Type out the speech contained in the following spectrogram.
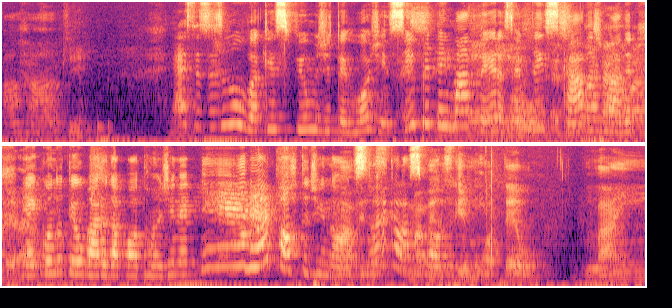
Aham. que É, vocês não vão aqueles filmes de terror, gente, sempre sempre, tem madeira, é, sempre é tem uma de madeira. E aí quando tem o barulho da porta rangindo, é, não é porta de inox, não é aquelas uma vez eu portas de fiquei num hotel lá em,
